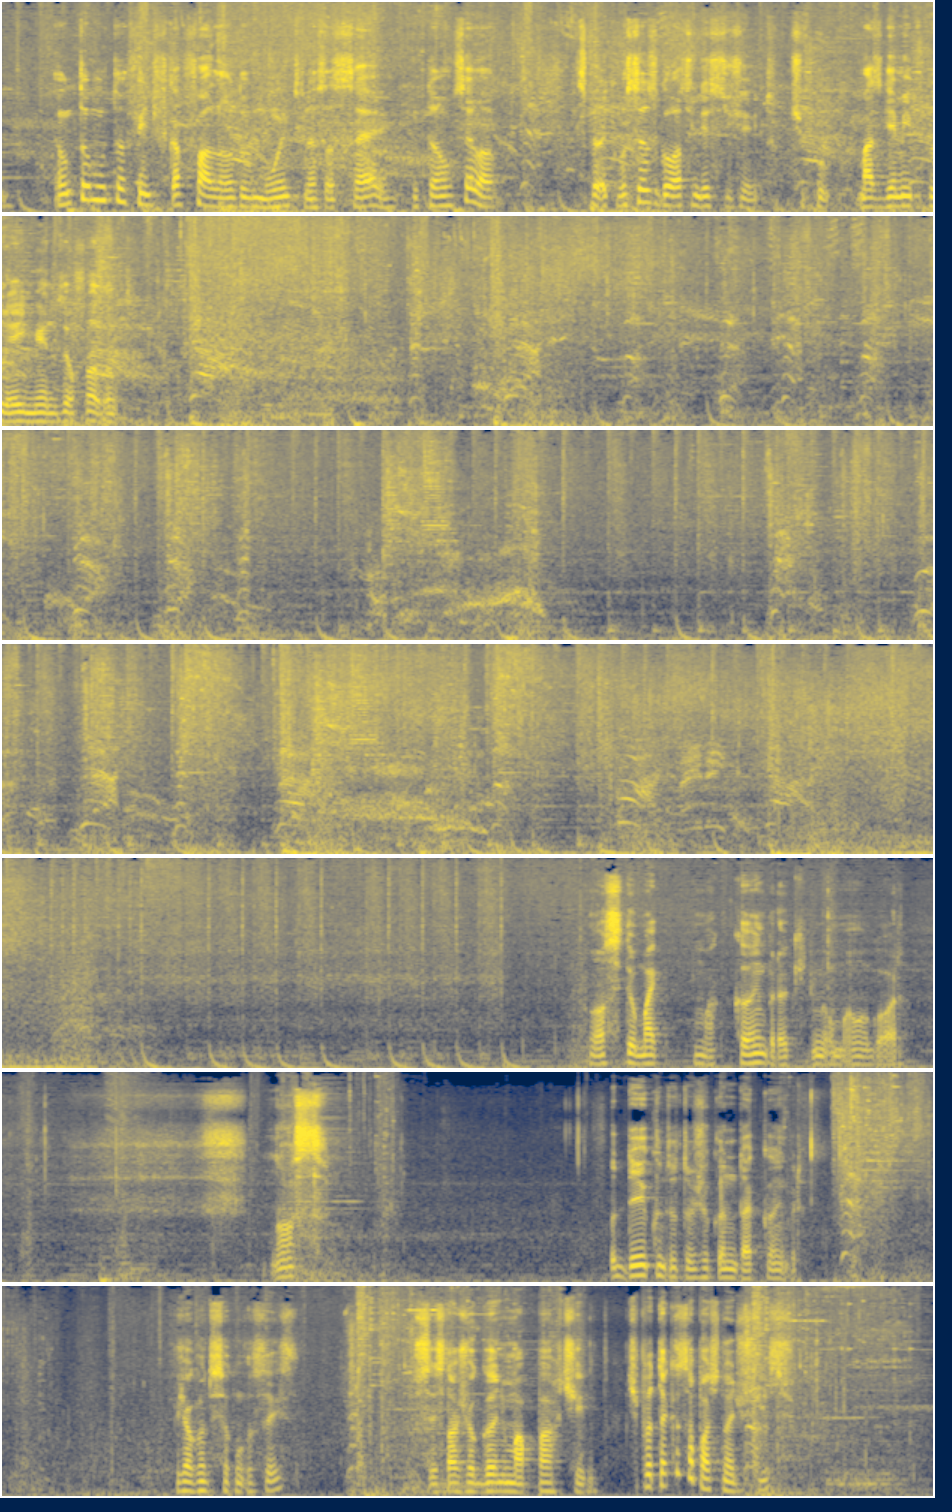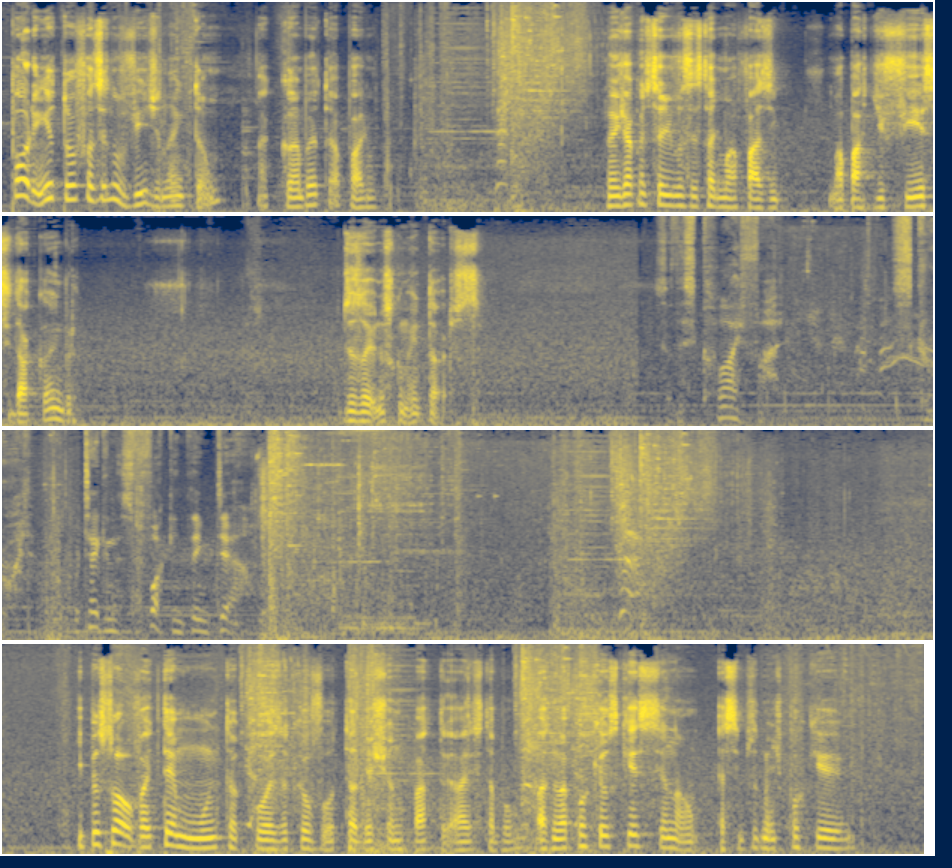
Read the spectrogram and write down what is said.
eu não tô muito afim de ficar falando muito nessa série, então sei lá. Espero que vocês gostem desse jeito. Tipo, mais gameplay, menos eu falando. Deu uma, uma cãibra aqui no meu mão agora. Nossa. Odeio quando eu tô jogando da cãibra. Já aconteceu com vocês? Você está jogando uma parte... Tipo, até que essa parte não é difícil. Porém, eu tô fazendo vídeo, né? Então, a câmera atrapalha um pouco. Então, já aconteceu de você estar em uma fase... Uma parte difícil da câimbra? Diz aí nos comentários. This Clyphod. Screw it. We're taking this fucking thing down. E pessoal, vai ter muita coisa que eu vou estar tá deixando para trás, tá bom? Mas não é porque eu esqueci não, é simplesmente porque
